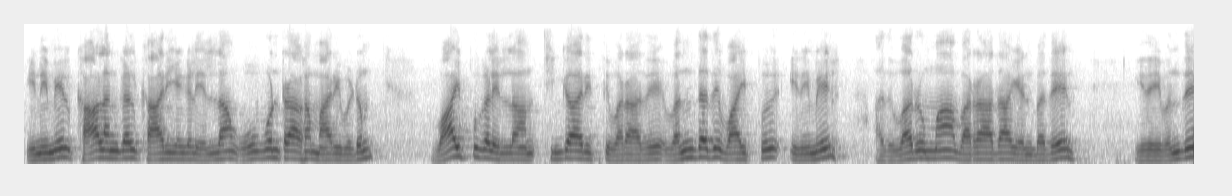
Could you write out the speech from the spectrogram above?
இனிமேல் காலங்கள் காரியங்கள் எல்லாம் ஒவ்வொன்றாக மாறிவிடும். வாய்ப்புகள் எல்லாம் சிங்காரித்து வராது. வந்தது வாய்ப்பு. இனிமேல் அது வருமா வராதா என்பது இதை வந்து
